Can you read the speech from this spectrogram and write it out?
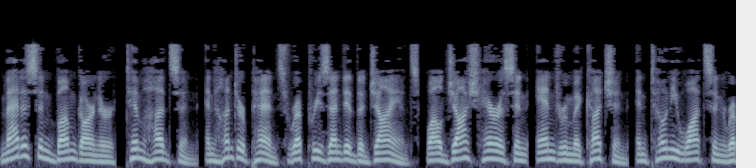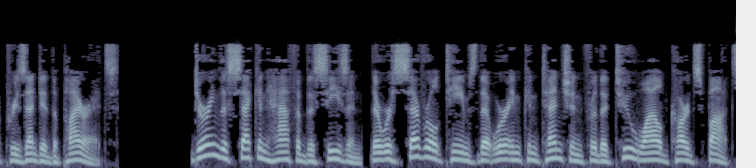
Madison Bumgarner, Tim Hudson, and Hunter Pence represented the Giants, while Josh Harrison, Andrew McCutchen, and Tony Watson represented the Pirates. During the second half of the season, there were several teams that were in contention for the two wild card spots,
